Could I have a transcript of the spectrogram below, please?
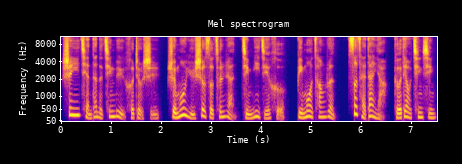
深以浅淡的青绿和赭石、水墨与设色皴染紧密结合，笔墨苍润，色彩淡雅，格调清新。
